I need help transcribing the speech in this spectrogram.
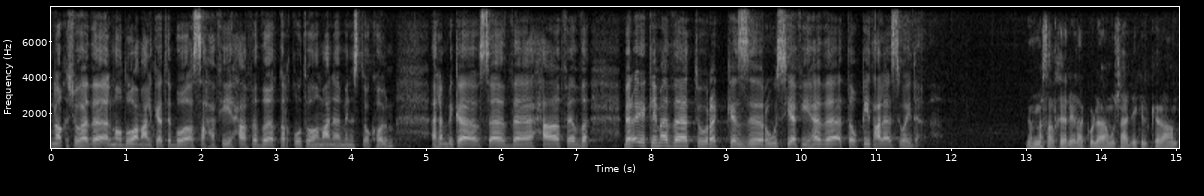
نناقش هذا الموضوع مع الكاتب والصحفي حافظ قرقوط وهو معنا من ستوكهولم. أهلا بك أستاذ حافظ. برأيك لماذا تركز روسيا في هذا التوقيت على السويداء؟ مساء الخير إلى كل مشاهديك الكرام.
